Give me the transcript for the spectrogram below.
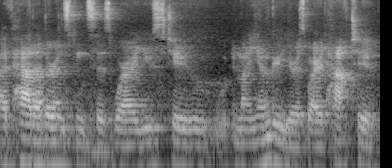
I've had other instances where I used to in my younger years where I'd have to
